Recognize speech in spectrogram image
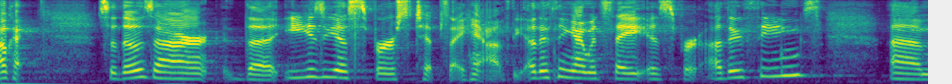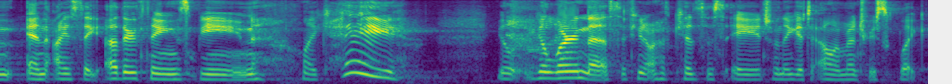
Okay, so those are the easiest first tips I have. The other thing I would say is for other things, um, and I say other things being like, hey, you'll, you'll learn this if you don't have kids this age when they get to elementary school, like,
